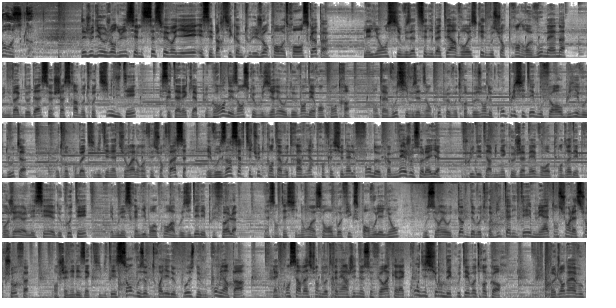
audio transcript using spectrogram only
L'horoscope. C'est jeudi aujourd'hui, c'est le 16 février et c'est parti comme tous les jours pour votre horoscope. Les lions, si vous êtes célibataire, vous risquez de vous surprendre vous-même. Une vague d'audace chassera votre timidité et c'est avec la plus grande aisance que vous irez au devant des rencontres. Quant à vous, si vous êtes en couple, votre besoin de complicité vous fera oublier vos doutes. Votre combativité naturelle refait surface et vos incertitudes quant à votre avenir professionnel fondent comme neige au soleil. Plus déterminé que jamais, vous reprendrez des projets laissés de côté et vous laisserez libre cours à vos idées les plus folles. La santé sinon sera au beau fixe pour vous les lions. Vous serez au top de votre vitalité, mais attention à la surchauffe. Enchaîner les activités sans vous octroyer de pause ne vous convient pas. La conservation de votre énergie ne se fera qu'à la condition d'écouter votre corps. Bonne journée à vous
